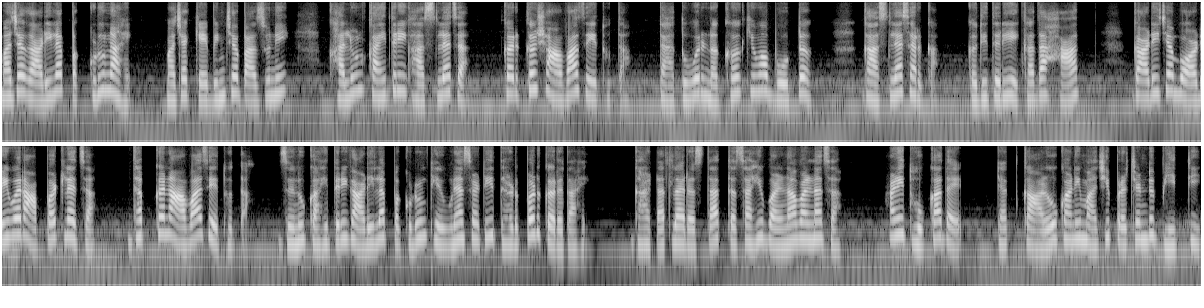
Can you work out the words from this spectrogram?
माझ्या गाडीला पकडून आहे. माझ्या कॅबिनच्या बाजूने खालून काहीतरी घासल्याचा कर्कश आवाज येत होता. धातूवर नख किंवा बोट घासल्यासारखा. कधीतरी एखादा हात गाडीच्या बॉडीवर आपटल्याचा धपकन आवाज येत होता. जणू काहीतरी गाडीला पकडून ठेवण्यासाठी धडपड करत आहे. घाटातला रस्ता तसाही वळणावळणाचा आणि धोकादायक. त्यात काळोख आणि माझी प्रचंड भीती.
